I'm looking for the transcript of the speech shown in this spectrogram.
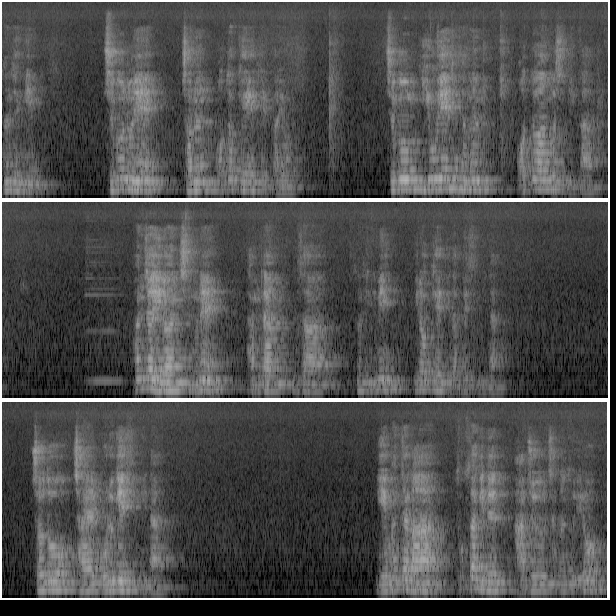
선생님, 죽은 후에 저는 어떻게 될까요? 죽음 이후의 세상은 어떠한 것입니까? 환자의 이러한 질문에 담당 의사 선생님이 이렇게 대답했습니다. 저도 잘 모르겠습니다. 이에 환자가 속삭이듯 아주 작은 소리로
